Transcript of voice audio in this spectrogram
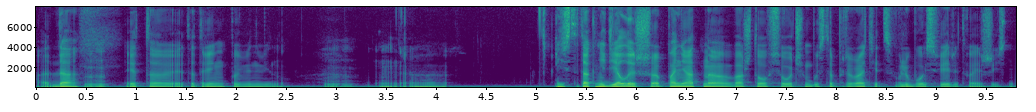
А, да, угу. это, это тренинг по вин-вину. Угу Если ты так не делаешь, понятно, во что все очень быстро превратится в любой сфере твоей жизни.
